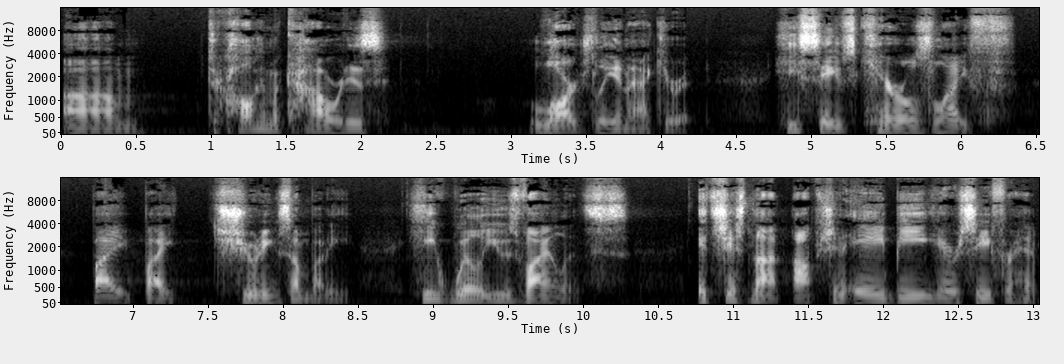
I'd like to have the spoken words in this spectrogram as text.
Um, to call him a coward is largely inaccurate. He saves Carol's life by by shooting somebody. He will use violence. It's just not option A, B, or C for him.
